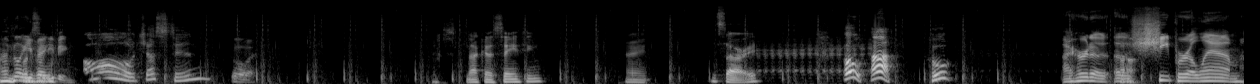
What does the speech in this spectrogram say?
I'm One's leaving. Oh, Justin. Go away. Not gonna say anything. All right. I'm sorry. Oh, ah! Who? I heard a, a Oh. sheep or a lamb.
